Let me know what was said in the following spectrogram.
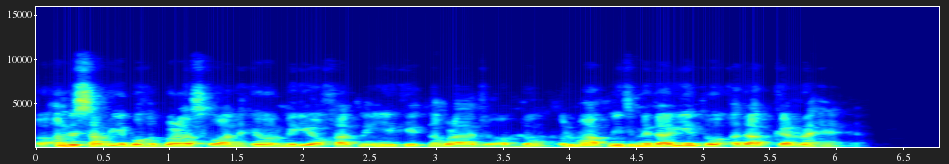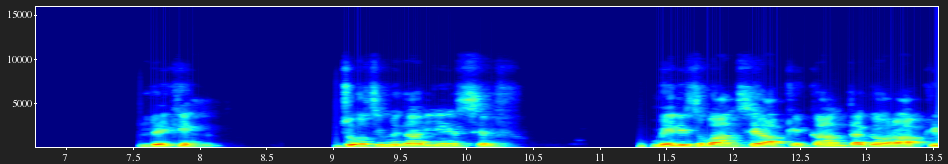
तो अमित साहब ये बहुत बड़ा सवाल है और मेरी औकात नहीं है कि इतना बड़ा जवाब दूँ। उलमा अपनी जिम्मेदारियाँ तो अदा कर रहे हैं। लेकिन जो जिम्मेदारियाँ सिर्फ़ मेरी ज़ुबान से आपके कान तक और आपकी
